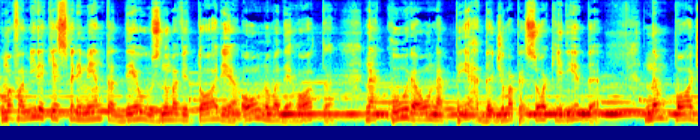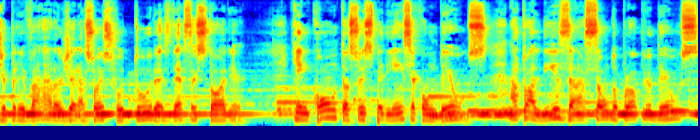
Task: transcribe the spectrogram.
Uma família que experimenta Deus numa vitória ou numa derrota, na cura ou na perda de uma pessoa querida, não pode privar as gerações futuras dessa história. Quem conta sua experiência com Deus atualiza a ação do próprio Deus,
